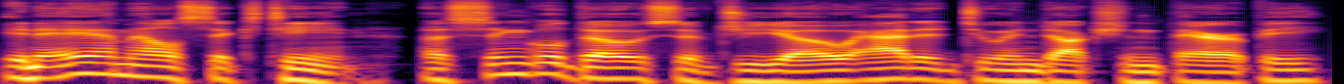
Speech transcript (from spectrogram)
In AML 16, a single dose of GO added to induction therapy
